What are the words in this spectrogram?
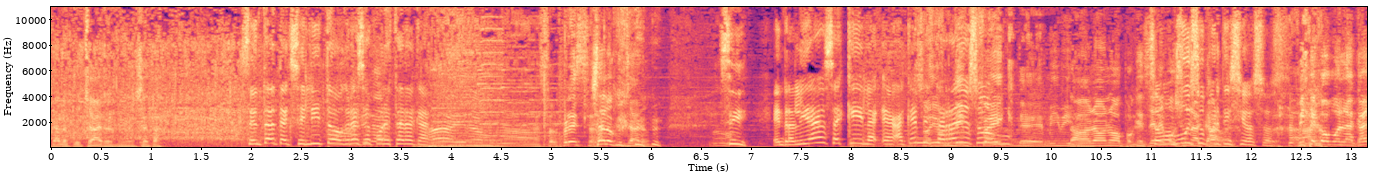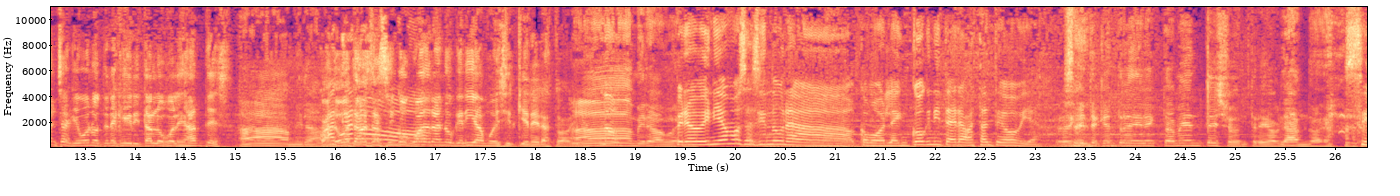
Ya lo escucharon, ya está. Sentate, Axelito. Gracias por estar acá. Ah, era una sorpresa. Ya lo escucharon. Sí, en realidad, ¿sabes qué? La- acá en Soy esta un radio somos, de mí mismo. No, no, no, porque tenemos somos muy una cámara. supersticiosos. ¿Viste cómo en la cancha que vos no tenés que gritar los goles antes? Ah, mirá. Cuando vos Acá estabas a no. cinco cuadras no queríamos decir quién eras todavía. Ah, No, mirá, bueno. Pero veníamos haciendo una. Como la incógnita era bastante obvia. Pero dijiste que entre directamente, yo entré hablando. además. Sí,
